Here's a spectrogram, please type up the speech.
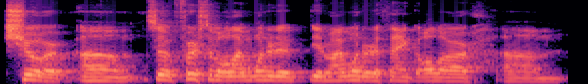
Sure. Um, so first of all, I wanted to, you know, I wanted to thank all our, um,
